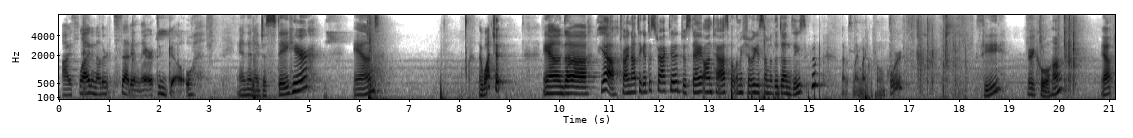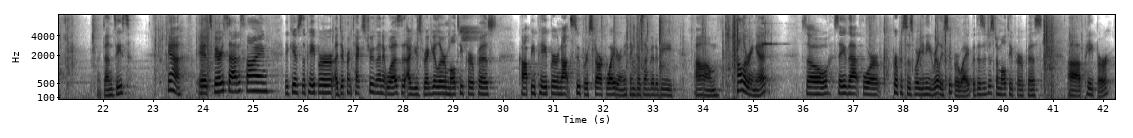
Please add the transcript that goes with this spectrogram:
I slide another set in there to go. And then I just stay here and I watch it. And uh, yeah, try not to get distracted. Just stay on task. But let me show you some of the dunsies. That was my microphone cord. See? Very cool, huh? Yeah. Dunsies. Yeah, it's very satisfying. It gives the paper a different texture than it was. I used regular multi-purpose copy paper, not super stark white or anything because I'm going to be um, coloring it. So save that for purposes where you need really super white, but this is just a multi-purpose uh, paper.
